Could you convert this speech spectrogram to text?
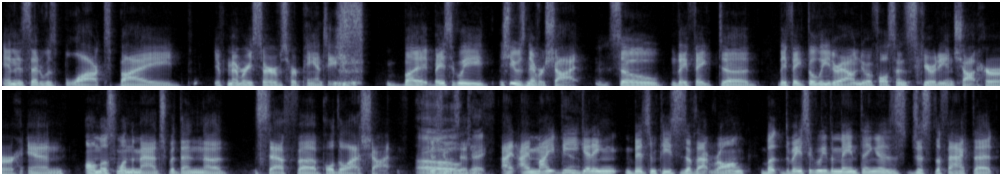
and instead was blocked by, if memory serves, her panties. but basically, she was never shot. So they faked uh, they faked the leader out into a false sense of security and shot her and almost won the match. But then uh, Steph uh, pulled the last shot because she was Oh, hidden. okay. I, I might be Yeah. getting bits and pieces of that wrong, but the, basically the main thing is just the fact that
